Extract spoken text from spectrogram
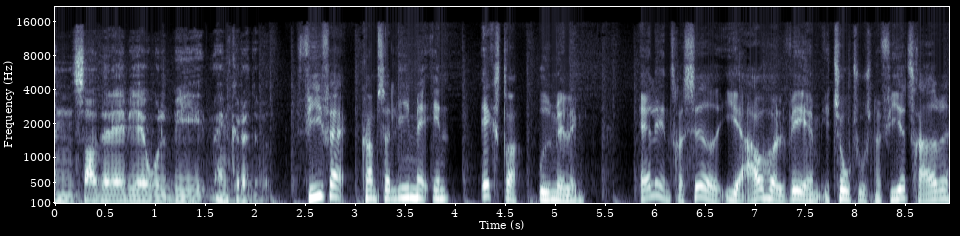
in Saudi Arabia will be incredible. FIFA kom så lige med en ekstra udmelding. Alle interesserede i at afholde VM i 2034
